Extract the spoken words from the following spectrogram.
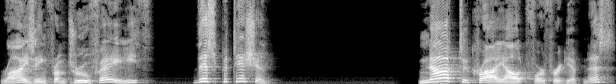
rising from true faith, this petition. Not to cry out for forgiveness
